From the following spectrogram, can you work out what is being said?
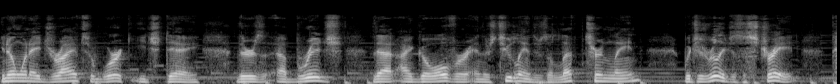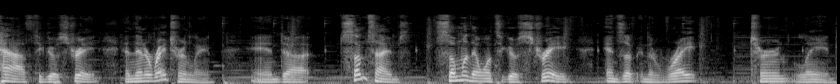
You know, when I drive to work each day, there's a bridge that I go over, and there's two lanes. There's a left turn lane, which is really just a straight path to go straight, and then a right turn lane. And uh, sometimes someone that wants to go straight ends up in the right turn lane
